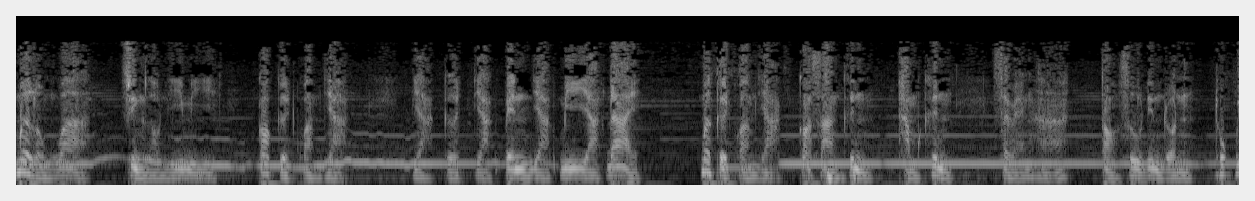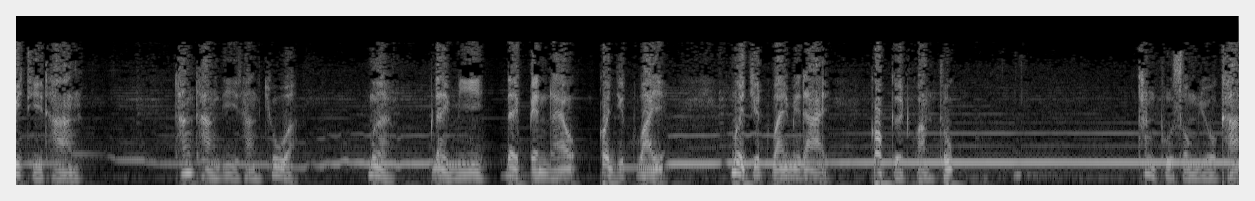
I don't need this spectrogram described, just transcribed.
เมื่อหลงว่าสิ่งเหล่านี้มีก็เกิดความอยาก อยากเกิดอยากเป็นอยากมีอยากได้ เมื่อเกิดความอยากก็สร้างขึ้นทำขึ้น แสวงหา ต่อสู้ดิ้นรน ทุกวิถีทาง ทั้งทางดีทางชั่ว เมื่อได้มีได้เป็นแล้วก็ยึดไว้ เมื่อยึดไว้ไม่ได้ ก็เกิดความทุกข์ ท่านผู้ทรงโยคะ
